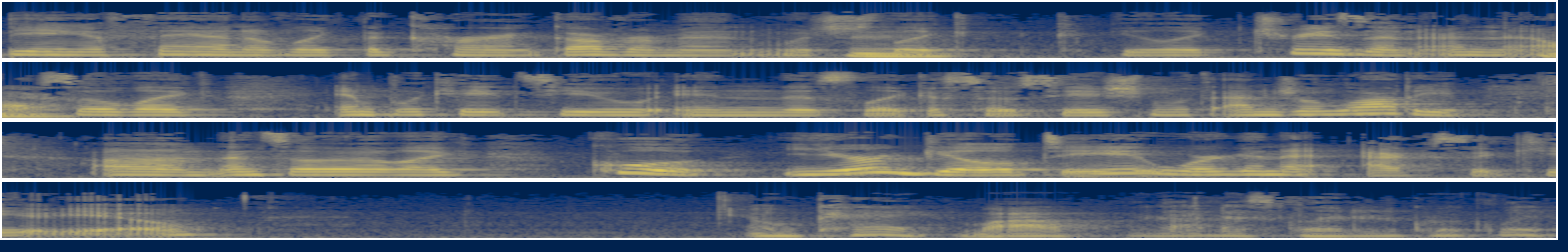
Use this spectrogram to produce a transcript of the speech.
being a fan of like the current government, which like could be like treason, and it also like implicates you in this like association with Angelotti. Um, and so they're like, "Cool, you're guilty. We're gonna execute you." Okay, wow, that escalated quickly.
